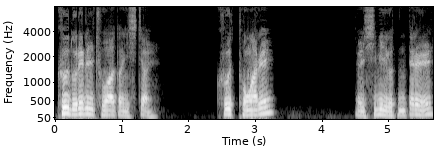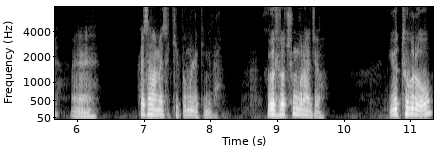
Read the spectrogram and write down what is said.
그 노래를 좋아하던 시절, 그 동화를 열심히 읽었던 때를 예, 회상하면서 기쁨을 느낍니다. 그것으로 충분하죠. 유튜브로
